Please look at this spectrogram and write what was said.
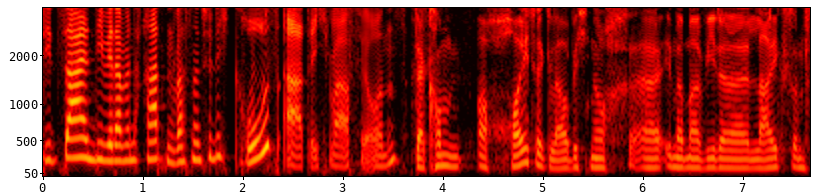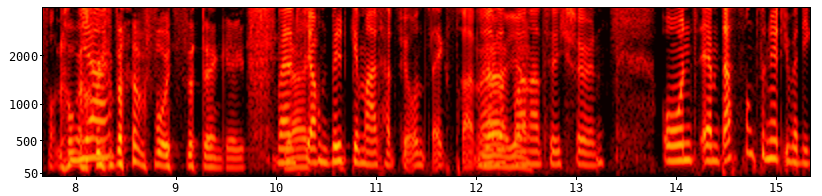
die Zahlen, die wir damit hatten, was natürlich großartig war für uns. Da kommen auch heute, glaube ich, noch äh, immer mal wieder Likes und Follower Ja. rüber, wo ich so denke, Weil er Ja. natürlich auch ein Bild gemalt hat für uns extra. Ne? Ja, das war natürlich schön. Und ähm, das funktioniert über die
